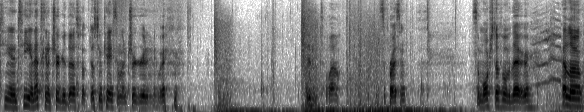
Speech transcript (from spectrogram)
TNT, and that's going to trigger this, but just in case, I'm going to trigger it anyway. Didn't. Wow. That's surprising. Some more stuff over there. Hello.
